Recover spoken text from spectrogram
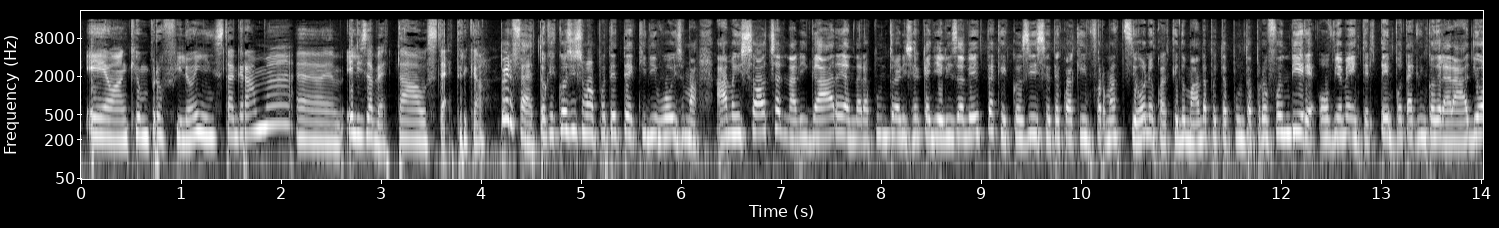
e ho anche un profilo Instagram eh, Elisabetta Ostetrica. Perfetto, che così insomma potete chi di voi insomma ama i social navigare e andare appunto alla ricerca di Elisabetta che così se avete qualche informazione, qualche domanda potete appunto approfondire. Ovviamente il tempo tecnico della radio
